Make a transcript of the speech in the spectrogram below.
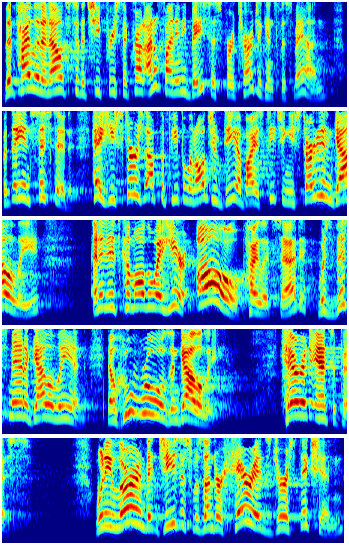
Then Pilate announced to the chief priests and the crowd, I don't find any basis for a charge against this man. But they insisted, hey, he stirs up the people in all Judea by his teaching. He started in Galilee, and it has come all the way here. Oh, Pilate said, was this man a Galilean? Now, who rules in Galilee? Herod Antipas. When he learned that Jesus was under Herod's jurisdiction,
